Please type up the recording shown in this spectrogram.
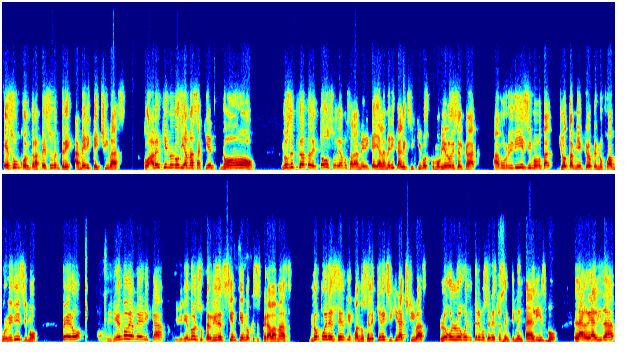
es un contrapeso entre América y Chivas. A ver quién odia más a quién. No, no se trata de todos odiamos a la América y a la América le exigimos, como bien lo dice el crack, aburridísimo, tal. Yo también creo que no fue aburridísimo, pero viniendo de América y viniendo del superlíder, sí entiendo que se esperaba más. No puede ser que cuando se le quiere exigir a Chivas, luego, luego entremos en este sentimentalismo. La realidad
